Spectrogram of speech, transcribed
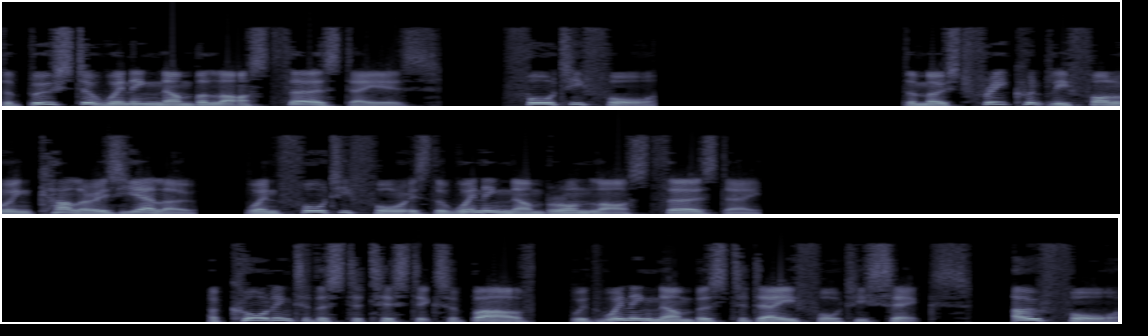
The booster winning number last Thursday is 44. The most frequently following color is yellow, when 44 is the winning number on last Thursday. According to the statistics above, with winning numbers today 46, 04,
